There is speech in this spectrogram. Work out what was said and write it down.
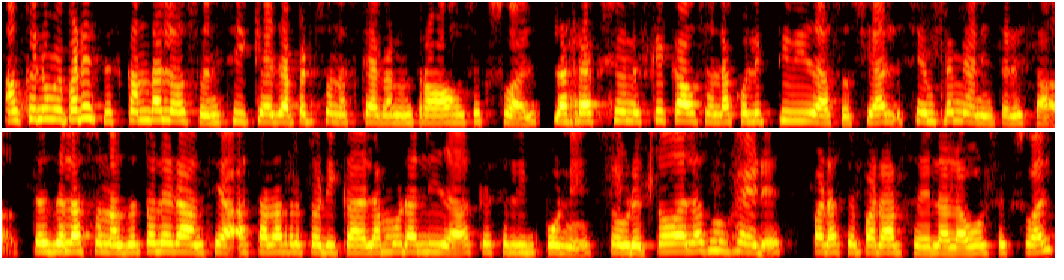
Aunque no me parece escandaloso en sí que haya personas que hagan un trabajo sexual, las reacciones que causan la colectividad social siempre me han interesado, desde las zonas de tolerancia hasta la retórica de la moralidad que se le impone sobre todo a las mujeres para separarse de la labor sexual,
